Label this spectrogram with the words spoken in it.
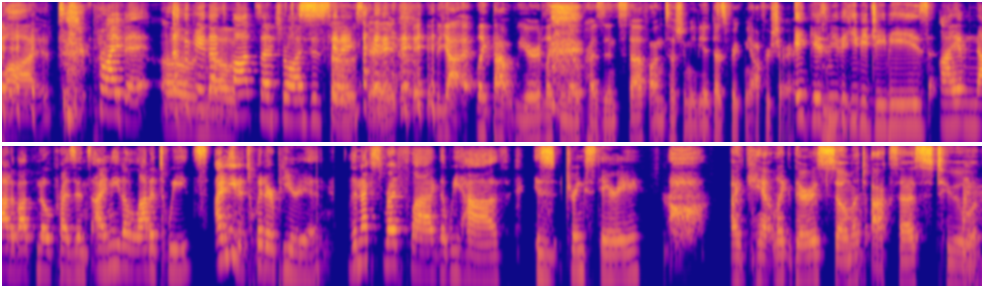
bot. Private. Oh, okay, that's bot central. I'm just So kidding. scary. But yeah, like that weird, like no presence stuff on social media does freak me out for sure. It gives me the heebie jeebies. I am not about no presence. I need a lot of tweets. I need a Twitter, period. The next red flag that we have is drinks dairy. I can't like there is so much access to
